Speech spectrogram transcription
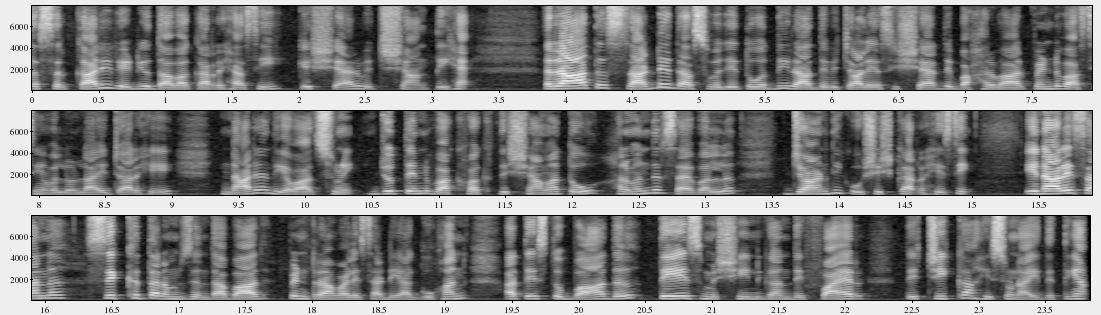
ਤਾਂ ਸਰਕਾਰੀ ਰੇਡੀਓ ਦਾਅਵਾ ਕਰ ਰਿਹਾ ਸੀ ਕਿ ਸ਼ਹਿਰ ਵਿੱਚ ਸ਼ਾਂਤੀ ਹੈ। ਰਾਤ 10:30 ਵਜੇ ਤੋਂ ਅੱਧੀ ਰਾਤ ਦੇ ਵਿਚਾਲੇ ਅਸੀਂ ਸ਼ਹਿਰ ਦੇ ਬਾਹਰ-ਬਾਹਰ ਪਿੰਡ ਵਾਸੀਆਂ ਵੱਲੋਂ ਲਾਏ ਜਾ ਰਹੇ ਨਾਰਿਆਂ ਦੀ ਆਵਾਜ਼ ਸੁਣੀ, ਜੋ ਤਿੰਨ ਵੱਖ-ਵੱਖ ਦਿਸ਼ਾਵਾਂ ਤੋਂ ਹਰਮੰਦਰ ਸਾਹਿਬ ਵੱਲ ਜਾਣ ਦੀ ਕੋਸ਼ਿਸ਼ ਕਰ ਰਹੇ ਸੀ। ਇਹ ਨਾਰੇ ਸਨ, ਸਿੱਖ ਧਰਮ ਜ਼ਿੰਦਾਬਾਦ ਪਿੰਡਰਾਂ ਵਾਲੇ ਸਾਡੇ ਆਗੂ ਹਨ ਅਤੇ ਇਸ ਤੋਂ ਬਾਅਦ ਤੇਜ਼ ਮਸ਼ੀਨ ਗਨ ਦੇ ਫਾਇਰ ਤੇ ਚੀਕਾਂ ਹੀ ਸੁਣਾਈ ਦਿੱਤੀਆਂ।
